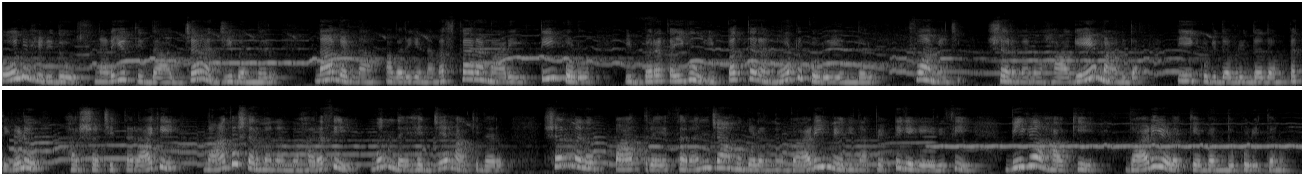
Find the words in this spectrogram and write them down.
ಕೋಲು ಹಿಡಿದು ನಡೆಯುತ್ತಿದ್ದ ಅಜ್ಜ ಅಜ್ಜಿ ಬಂದರು. ನಾಗಣ್ಣ, ಅವರಿಗೆ ನಮಸ್ಕಾರ ಮಾಡಿ, ಟೀ ಕೊಡು, ಇಬ್ಬರ ಕೈಗೂ ಇಪ್ಪತ್ತರ ನೋಟು ಕೊಡು ಎಂದರು. ಸ್ವಾಮೀಜಿ, ಶರ್ಮನು ಹಾಗೇ ಮಾಡಿದ. ಟೀ ಕುಡಿದ ವೃದ್ಧ ದಂಪತಿಗಳು ಹರ್ಷಚಿತ್ತರಾಗಿ ನಾಗಶರ್ಮನನ್ನು ಹರಸಿ ಮುಂದೆ ಹೆಜ್ಜೆ ಹಾಕಿದರು. ಶರ್ಮನು ಪಾತ್ರೆ, ಸರಂಜಾಮುಗಳನ್ನು ಗಾಡಿ ಮೇಲಿನ ಪೆಟ್ಟಿಗೆಗೆ ಇರಿಸಿ ಬೀಗ ಹಾಕಿ ಗಾಡಿಯೊಳಕ್ಕೆ ಬಂದು ಕುಳಿತನು.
